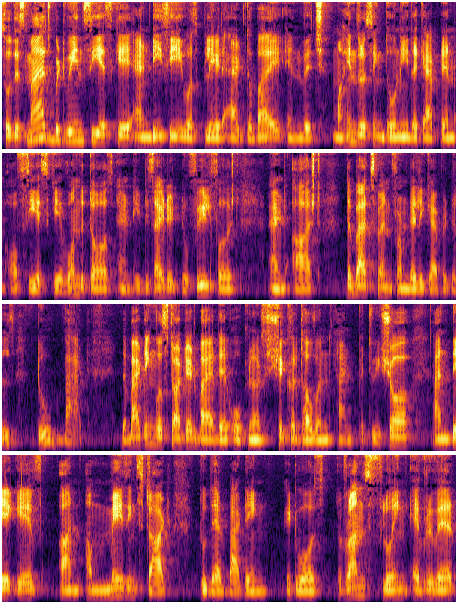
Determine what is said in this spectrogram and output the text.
So, this match between CSK and DC was played at Dubai, in which Mahendra Singh Dhoni, the captain of CSK, won the toss and he decided to field first and asked the batsmen from Delhi Capitals to bat. The batting was started by their openers Shikhar Dhawan and Prithvi Shaw, and they gave an amazing start to their batting. It was runs flowing everywhere.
